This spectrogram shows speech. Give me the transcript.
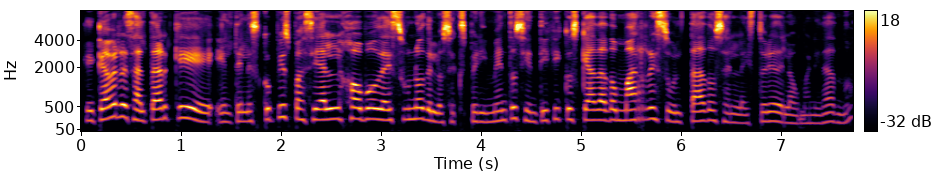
Que cabe resaltar que el telescopio espacial Hubble es uno de los experimentos científicos que ha dado más resultados en la historia de la humanidad, ¿no?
